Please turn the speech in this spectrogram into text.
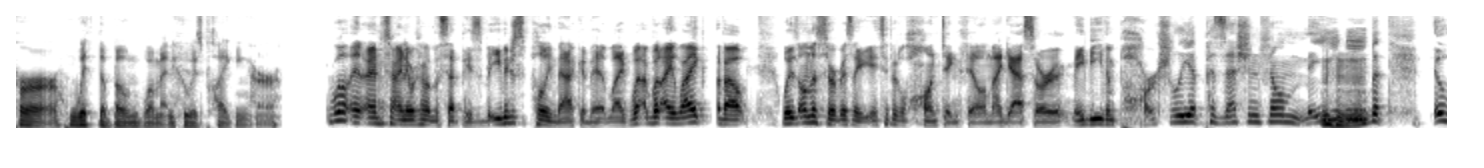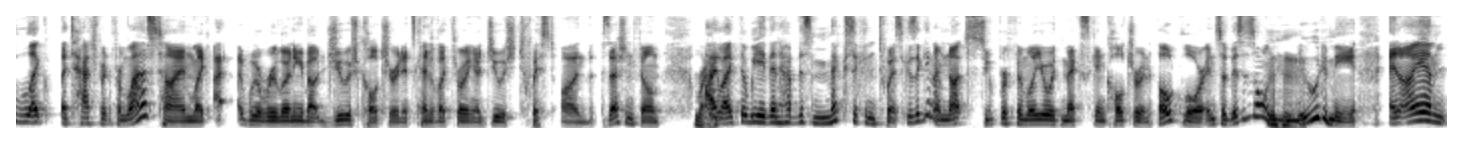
her with the bone woman who is plaguing her. Well, and I'm sorry, I know we're talking about the set pieces, but even just pulling back a bit, like what, what I like about what is on the surface like a typical haunting film, I guess, or maybe even partially a possession film, maybe, mm-hmm. but uh, like attachment from last time, like I, we were learning about Jewish culture, and it's kind of like throwing a Jewish twist on the possession film. Right. I like that we then have this Mexican twist because again, I'm not super familiar with Mexican culture and folklore, and so this is all mm-hmm. new to me, and I am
